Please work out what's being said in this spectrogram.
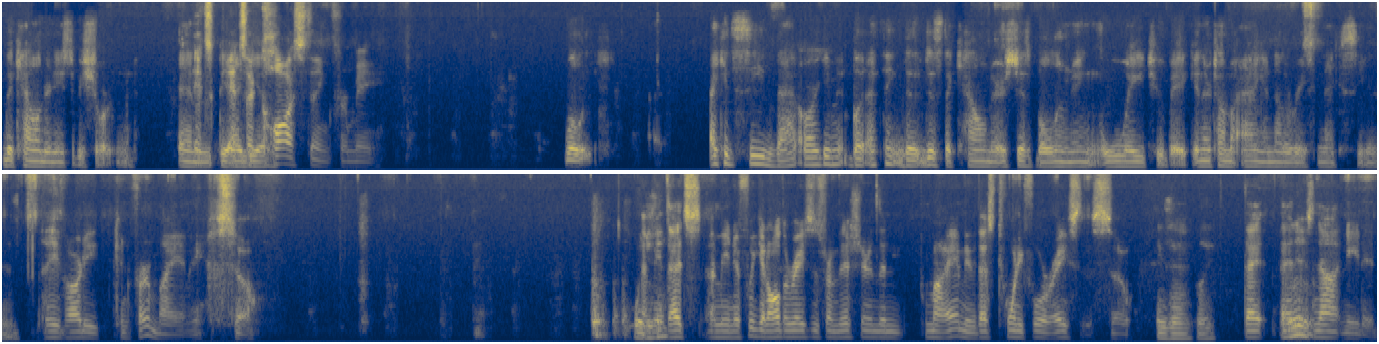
the calendar needs to be shortened, and It's the it's idea. a cost thing for me. Well, I could see that argument, but I think that just the calendar is just ballooning way too big, and they're talking about adding another race next season. They've already confirmed Miami. So I mean say? that's I mean if we get all the races from this year and then Miami, that's twenty four races. So Exactly. that that Mm. not needed.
